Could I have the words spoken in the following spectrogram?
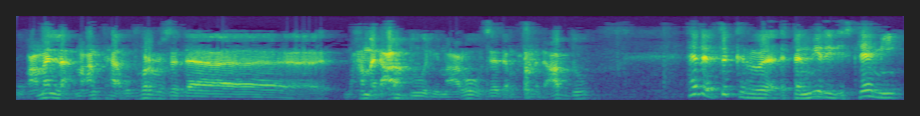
وعمل معناتها وظهر زاد محمد عبده اللي معروف زاد محمد عبده. هذا الفكر التنويري الإسلامي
